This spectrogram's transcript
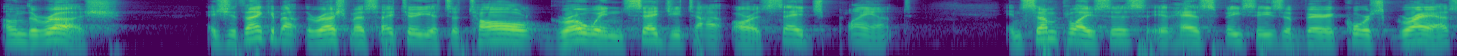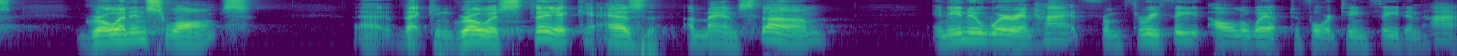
on the rush. As you think about the rush, I say to you, it's a tall, growing sedgy type or a sedge plant. In some places, it has species of very coarse grass growing in swamps uh, that can grow as thick as a man's thumb and anywhere in height from three feet all the way up to 14 feet in height.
